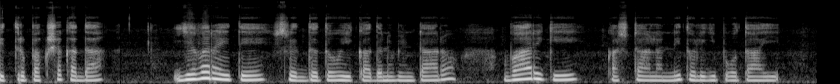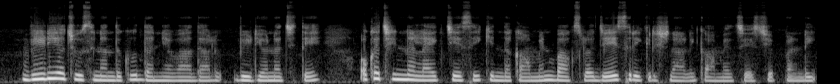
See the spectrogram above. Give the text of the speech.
పితృపక్ష కథ. ఎవరైతే శ్రద్ధతో ఈ కథను వింటారో వారికి కష్టాలన్నీ తొలగిపోతాయి. వీడియో చూసినందుకు ధన్యవాదాలు. వీడియో నచ్చితే ఒక చిన్న లైక్ చేసి కింద కామెంట్ బాక్స్లో జై శ్రీకృష్ణ అని కామెంట్ చేసి చెప్పండి.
